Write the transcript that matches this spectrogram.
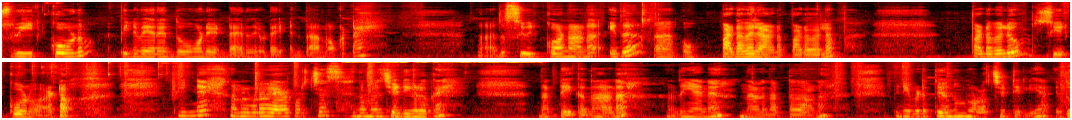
സ്വീറ്റ് കോണും പിന്നെ വേറെ എന്തോ കൂടെ ഉണ്ടായിരുന്നു ഇവിടെ. എന്താ നോക്കട്ടെ. അത് സ്വീറ്റ് കോണാണ് ഇത് ഓ പടവലാണ്. പടവലം. പടവലവും സ്വീറ്റ് ആണ് കേട്ടോ. പിന്നെ നമ്മളിവിടെ വേറെ കുറച്ച് നമ്മൾ ചെടികളൊക്കെ നട്ടേക്കുന്നതാണ്. അത് ഞാൻ ഇന്നാളെ നട്ടതാണ്. പിന്നെ ഇവിടുത്തെ ഒന്നും മുളച്ചിട്ടില്ല. ഇത്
